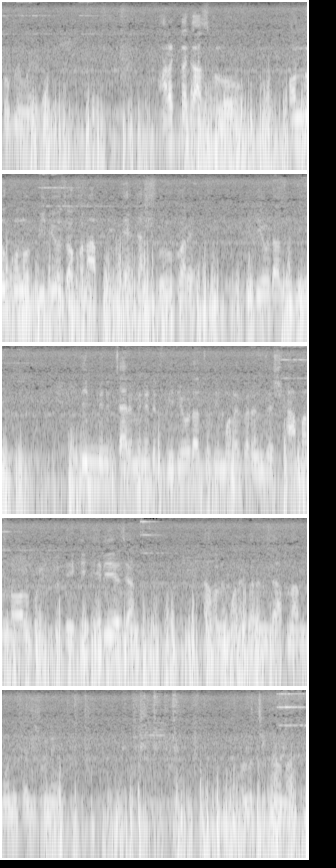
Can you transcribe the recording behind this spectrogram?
প্রবলেম হয়ে যাবে। আরেকটা কাজ হলো অন্য কোনো ভিডিও যখন আপনি দেখা শুরু করেন ভিডিওটা যদি তিন মিনিট, চার মিনিটের ভিডিওটা যদি মনে করেন যে সামান্য অল্প একটু দেখে এড়িয়ে যান, তাহলে মনে করেন যে আপনার মনিটাইজেশনে হলুদ সিগন্যাল মারবে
